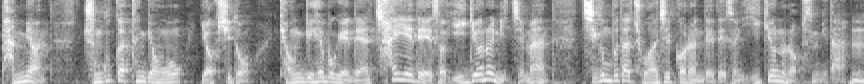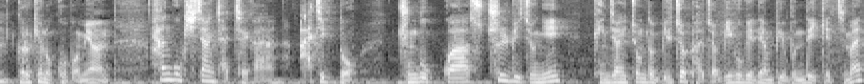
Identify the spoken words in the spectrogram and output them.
반면 중국 같은 경우 역시도 경기 회복에 대한 차이에 대해서 이견은 있지만 지금보다 좋아질 거라는 데 대해서는 이견은 없습니다. 음. 그렇게 놓고 보면 한국 시장 자체가 아직도 중국과 수출 비중이 굉장히 좀 더 밀접하죠. 미국에 대한 비분도 있겠지만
